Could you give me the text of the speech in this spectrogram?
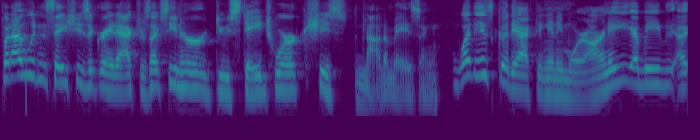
but I wouldn't say she's a great actress. I've seen her do stage work. She's not amazing. What is good acting anymore, Arnie? I mean, uh,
